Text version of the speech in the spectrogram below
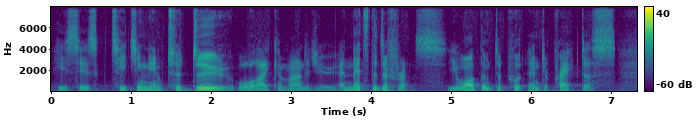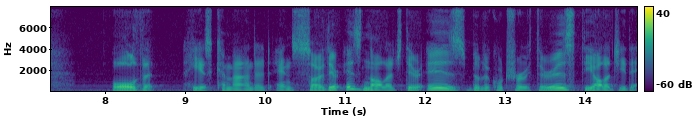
He says teaching them to do all I commanded you. And that's the difference. You want them to put into practice all that he has commanded. And so there is knowledge, there is biblical truth, there is theology that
